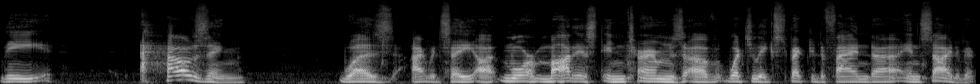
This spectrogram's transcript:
the housing was, I would say, uh, more modest in terms of what you expected to find uh, inside of it.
